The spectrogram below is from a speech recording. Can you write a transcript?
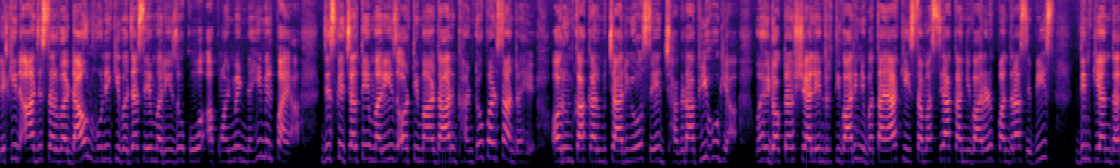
लेकिन आज सर्वर डाउन होने की वजह से मरीजों को अपॉइंटमेंट नहीं मिल पाया, जिसके चलते मरीज़ और तीमारदार घंटों परेशान रहे और उनका कर्मचारियों से झगड़ा भी हो गया। वही डॉक्टर शैलेंद्र तिवारी ने बताया की समस्या का निवारण 15 से 20 दिन के अंदर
